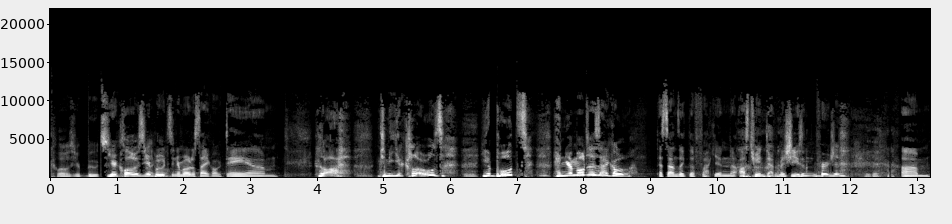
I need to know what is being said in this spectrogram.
Clothes your boots. Your clothes, your boots, and your motorcycle. Damn. Ah, give me your clothes, your boots, and your motorcycle. That sounds like the fucking Austrian Death Machine version. Um,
